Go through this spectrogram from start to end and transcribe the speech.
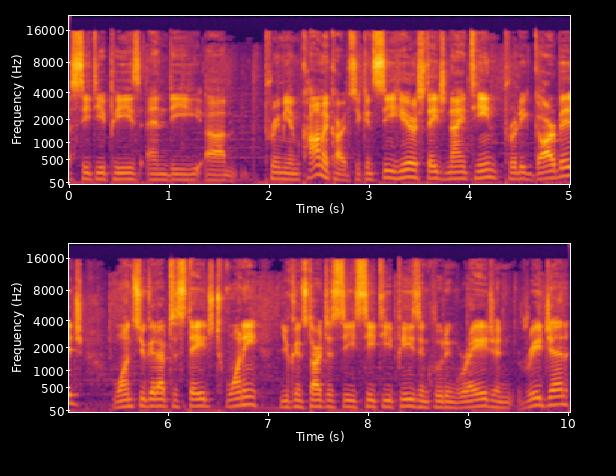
CTPs and the um, premium comic cards. You can see here, stage 19, pretty garbage. Once you get up to stage 20, you can start to see CTPs, including Rage and Regen,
